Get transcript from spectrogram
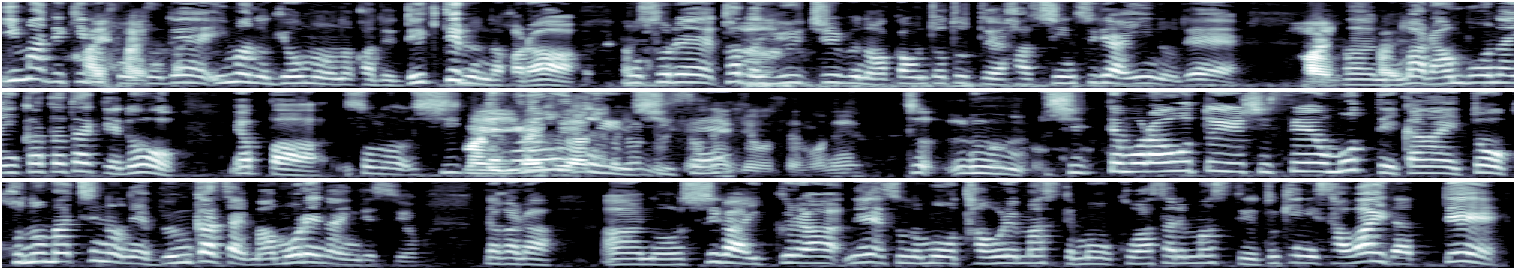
今できることで、今の業務の中でできてるんだから、もうそれ、ただ YouTube のアカウント取って発信すりゃいいので、はい。あの、はいまあ乱暴な言い方だけど、やっぱ、その、知ってもらおうという姿勢、うん、知ってもらおうという姿勢を持っていかないと、この町のね、文化財守れないんですよ。だから、あの、市がいくらね、そのもう倒れますって、もう壊されますっていう時に騒いだって、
